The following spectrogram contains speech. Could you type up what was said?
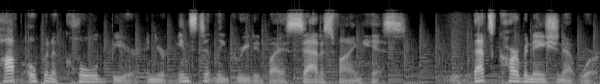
Pop open a cold beer and you're instantly greeted by a satisfying hiss. That's carbonation at work,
